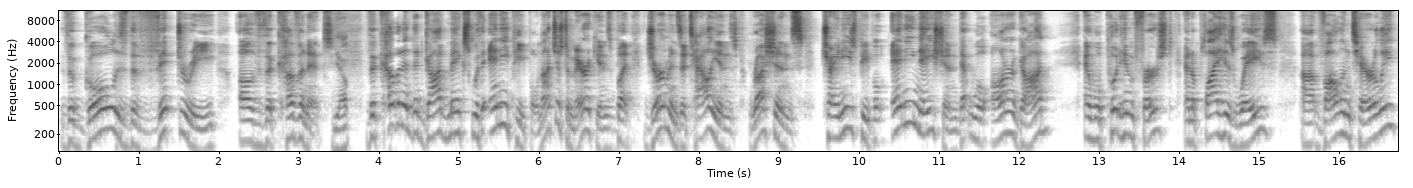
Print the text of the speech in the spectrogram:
The goal is the victory of the covenant. Yep. The covenant that God makes with any people, not just Americans, but Germans, Italians, Russians, Chinese people, any nation that will honor God and will put him first and apply his ways uh, voluntarily,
